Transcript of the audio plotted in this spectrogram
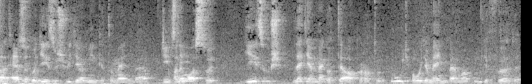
azt heaven. hogy Jézus vigyel minket a mennybe, Jesus. hanem az, hogy Jézus legyen meg a te akaratod úgy, ahogy a mennyben van, úgy a Földön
